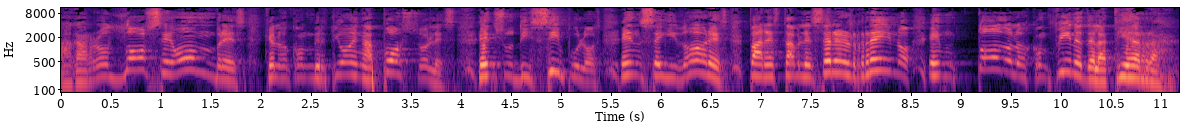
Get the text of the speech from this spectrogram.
Agarró doce hombres que los convirtió en apóstoles, en sus discípulos, en seguidores, para establecer el reino en todos los confines de la tierra.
